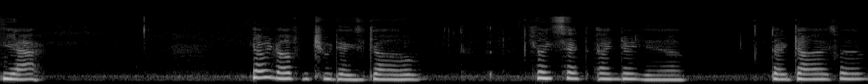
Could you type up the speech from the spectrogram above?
Yeah. Yeah, I know from two days ago. Kelly sent under, yeah. That does, well.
